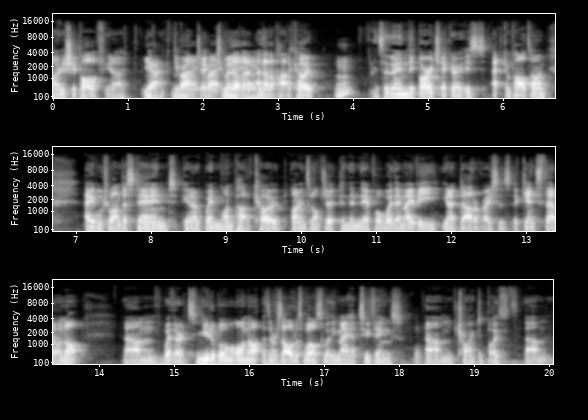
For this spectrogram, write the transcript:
ownership of, you know, yeah, given right, object right. to another another exactly. part of code. Mhm. And so then the borrow checker is at compile time able to understand, you know, when one part of code owns an object, and then therefore where there may be, you know, data races against that or not. Um, whether it's mutable or not as a result as well, so whether you may have two things um, trying to both um,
